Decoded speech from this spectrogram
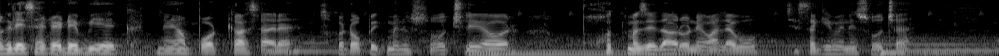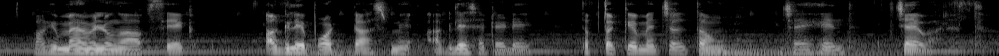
अगले सैटरडे भी एक नया पॉडकास्ट आ रहा है। उसका टॉपिक मैंने सोच लिया और बहुत मज़ेदार होने वाला है वो, जैसा कि मैंने सोचा है। बाकी मैं मिलूँगा आपसे एक अगले पॉडकास्ट में, अगले सैटरडे। तब तक के मैं चलता हूँ। जय हिंद, जय भारत।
